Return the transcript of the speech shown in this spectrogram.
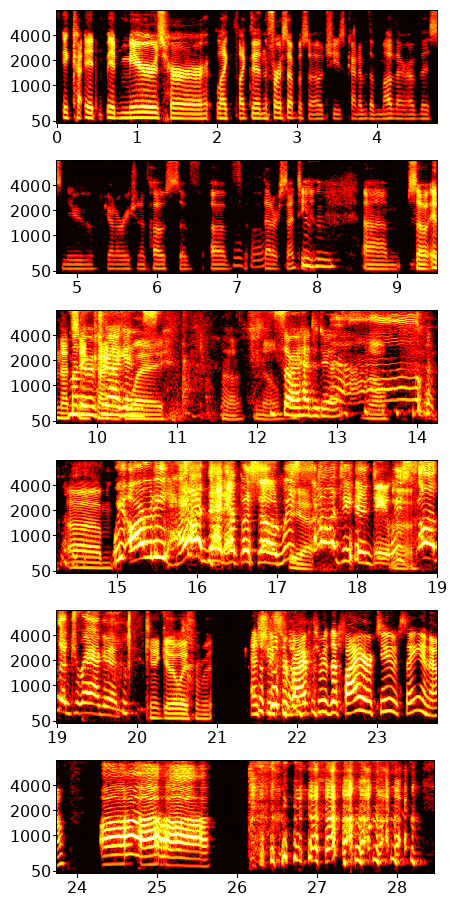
it it it mirrors her like like in the first episode she's kind of the mother of this new generation of hosts of of mm-hmm. that are sentient. Mm-hmm. um so in that mother same of kind dragons. of way. Uh, no. Sorry i had to do it. No. Um we already had that episode. We yeah. saw d&d we uh, saw the dragon. Can't get away from it. And she survived through the fire too so you know. Ah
